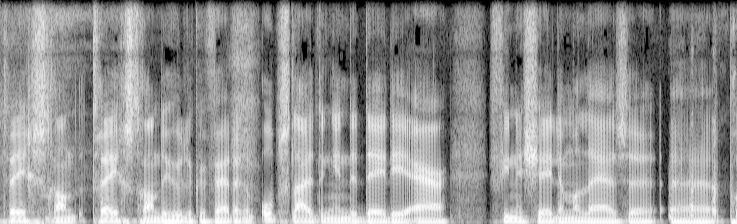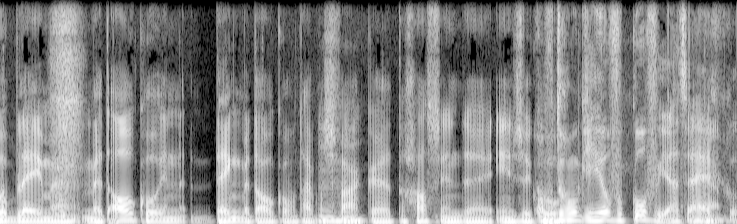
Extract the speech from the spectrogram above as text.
Twee, gestrand, twee gestrande huwelijken verder. Een opsluiting in de DDR. Financiële malaise. eh, problemen met alcohol. In, denk met alcohol, want hij was Mhm. vaak eh, te gast in, de, in zijn Of dronk je heel veel koffie uit zijn Ja. eigen.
